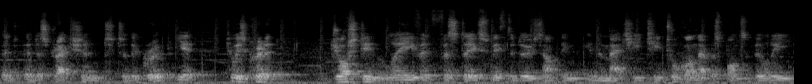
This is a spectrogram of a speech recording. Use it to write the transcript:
a, a distraction to the group. Yet, to his credit, Josh didn't leave it for Steve Smith to do something in the match. He, he took on that responsibility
